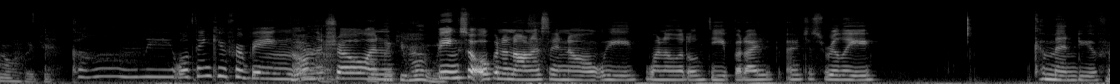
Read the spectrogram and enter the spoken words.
No, thank you. Call me. Well, thank you for being on the show and thank you for being so open and honest. I know we went a little deep, but I I just really commend you for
